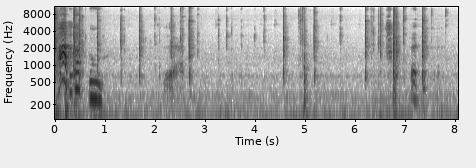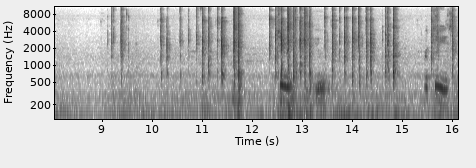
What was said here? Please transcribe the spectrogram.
ah, ooh. Ah. do you? What do you see?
